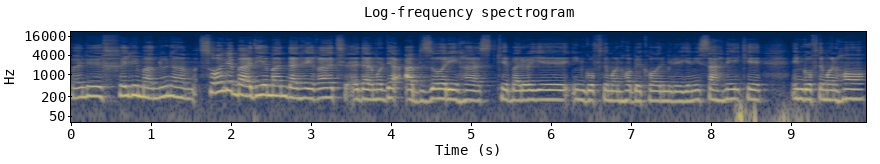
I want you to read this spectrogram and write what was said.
بله خیلی ممنونم. سوال بعدی من در حقیقت در مورد ابزاری هست که برای این گفتمان ها به کار میره. یعنی صحنه ای که این گفتمان ها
